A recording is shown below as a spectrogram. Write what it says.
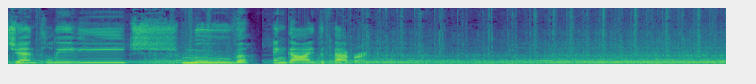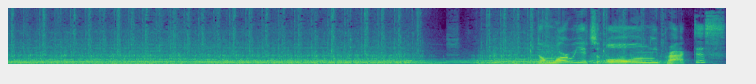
gently move and guide the fabric. Don't worry, it's only practice.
